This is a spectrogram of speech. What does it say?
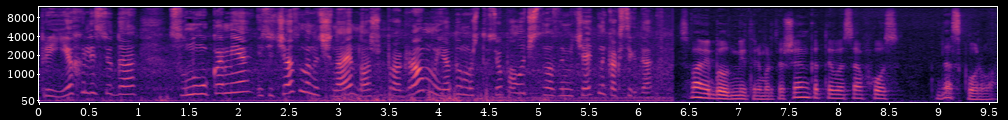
приехали сюда с внуками. И сейчас мы начинаем нашу программу. Я думаю, что все получится у нас замечательно, как всегда. С вами был Дмитрий Мартышенко, ТВ Совхоз. До скорого.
